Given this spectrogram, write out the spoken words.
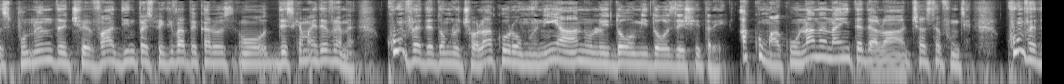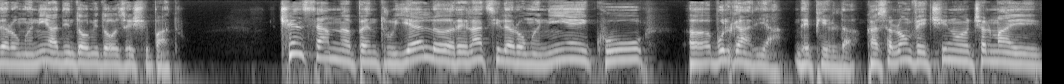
spunând ceva din perspectiva pe care o, o deschem mai devreme. Cum vede domnul Ciolacu România anului 2023? Acum, cu un an înainte de a lua această funcție. Cum vede România din 2024? Ce înseamnă pentru el uh, relațiile României cu uh, Bulgaria, de pildă? Ca să luăm vecinul cel mai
